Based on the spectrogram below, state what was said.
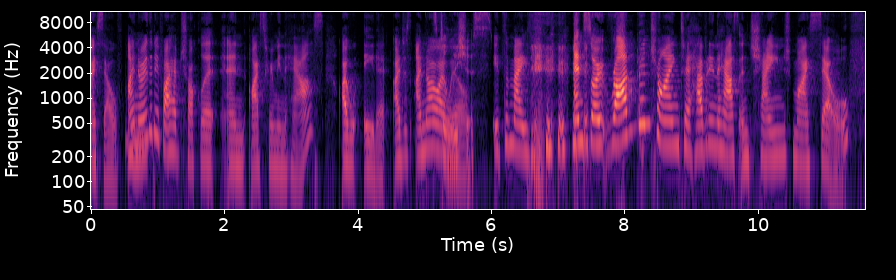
myself i Mm-hmm. know that if i have chocolate and ice cream in the house i will eat it i just i know It's i delicious. will it's amazing and so rather than trying to have it in the house and change myself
